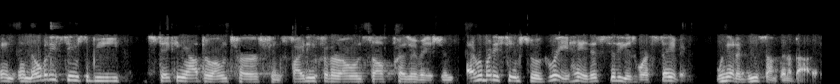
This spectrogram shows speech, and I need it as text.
and, and nobody seems to be staking out their own turf and fighting for their own self-preservation. Everybody seems to agree, hey, this city is worth saving. We got to do something about it.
